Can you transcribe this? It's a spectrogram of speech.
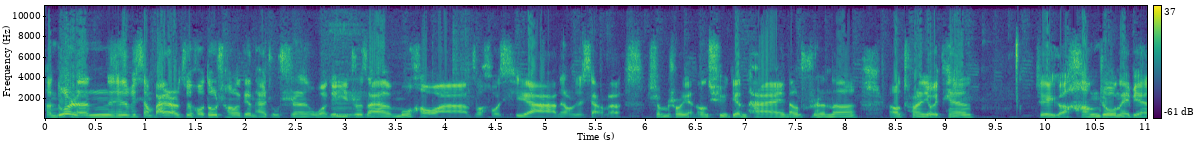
很多人，像白眼，最后都成了电台主持人。我就一直在幕后啊，做后期啊。那会儿就想着什么时候也能去电台当主持人呢？然后突然有一天。这个杭州那边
